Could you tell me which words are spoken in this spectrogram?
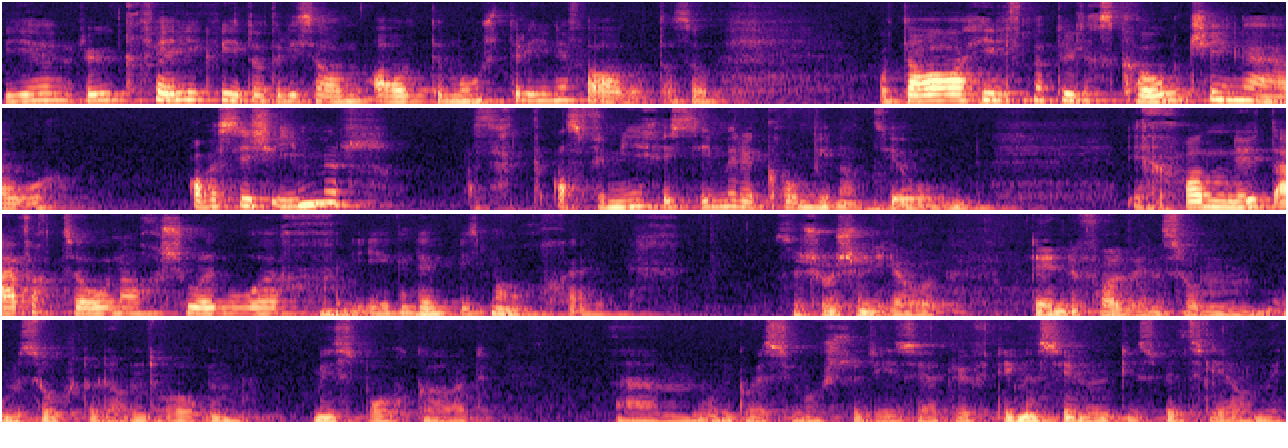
wie rückfällig wird oder in so ein altes Muster hineinfällt. Also, und da hilft natürlich das Coaching auch. Aber es ist immer, also, also für mich ist es immer eine Kombination. Ich kann nicht einfach so nach Schulbuch mhm. irgendetwas machen. Das ist wahrscheinlich auch der Fall, wenn es um, um Sucht oder um Drogenmissbrauch geht ähm, um gewisse Muster, die sehr tief drin sind und die speziell auch mit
